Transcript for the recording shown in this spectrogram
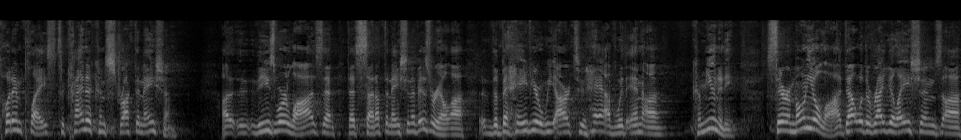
put in place to kind of construct a nation. Uh, these were laws that, that set up the nation of Israel, uh, the behavior we are to have within a community. Ceremonial law dealt with the regulations uh,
